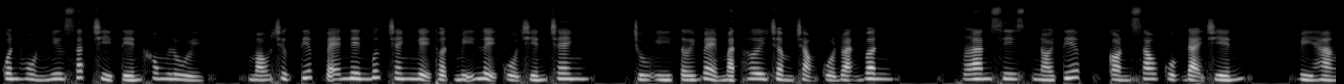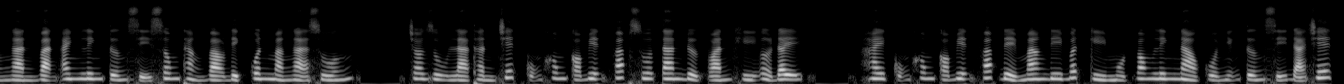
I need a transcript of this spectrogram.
Quân hồn như sắt chỉ tiến không lùi. Máu trực tiếp vẽ nên bức tranh nghệ thuật mỹ lệ của chiến tranh. Chú ý tới vẻ mặt hơi trầm trọng của đoạn vân. Francis nói tiếp, còn sau cuộc đại chiến, vì hàng ngàn vạn anh linh tướng sĩ xông thẳng vào địch quân mà ngã xuống. Cho dù là thần chết cũng không có biện pháp xua tan được oán khí ở đây. Hay cũng không có biện pháp để mang đi bất kỳ một vong linh nào của những tướng sĩ đã chết.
